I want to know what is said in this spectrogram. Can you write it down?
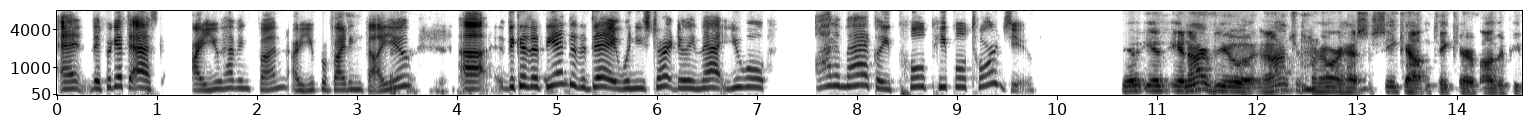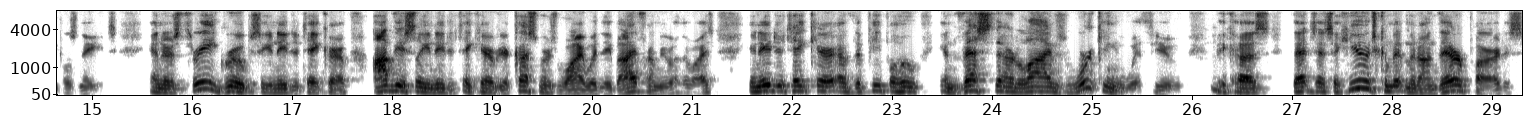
And they forget to ask, are you having fun? Are you providing value? Uh, because at the end of the day, when you start doing that, you will automatically pull people towards you. In, in, our view, an entrepreneur has to seek out and take care of other people's needs. And there's three groups that you need to take care of. Obviously, you need to take care of your customers. Why would they buy from you otherwise? You need to take care of the people who invest their lives working with you mm-hmm. because that's, that's a huge commitment on their part. It's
